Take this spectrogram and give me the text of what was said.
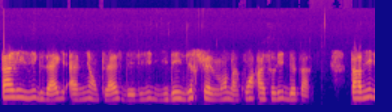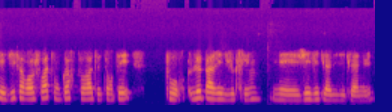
Paris Zigzag a mis en place des visites guidées virtuellement d'un coin insolite de Paris. Parmi les différents choix, ton corps pourra te tenter pour le Paris du crime, mais j'évite la visite la nuit,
